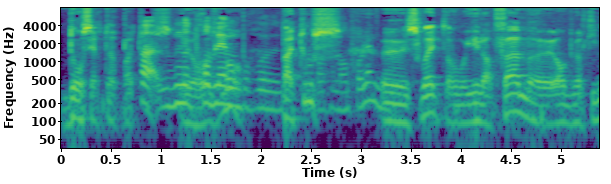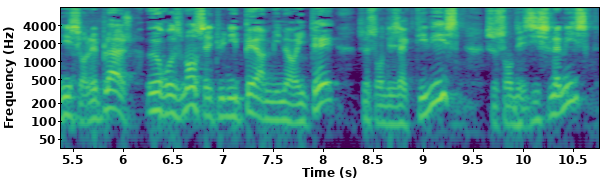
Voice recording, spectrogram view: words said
dont certains, pas tous, notre problème euh, pas tous, euh, souhaitent envoyer leurs femmes euh, en burkini sur les plages. Heureusement, c'est une hyper minorité. Ce sont des activistes, ce sont des islamistes,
